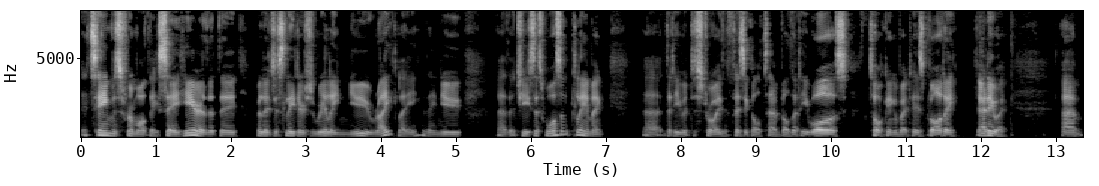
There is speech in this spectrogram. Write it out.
it seems from what they say here that the religious leaders really knew rightly. They knew uh, that Jesus wasn't claiming uh, that he would destroy the physical temple, that he was talking about his body. Anyway, um,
